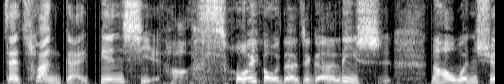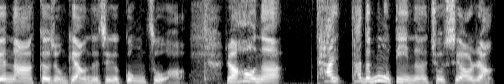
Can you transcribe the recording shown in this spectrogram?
在篡改编写哈 所有的这个呃历史，然后文宣呐、啊，各种各样的这个工作哈。然后呢，他他的目的呢，就是要让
